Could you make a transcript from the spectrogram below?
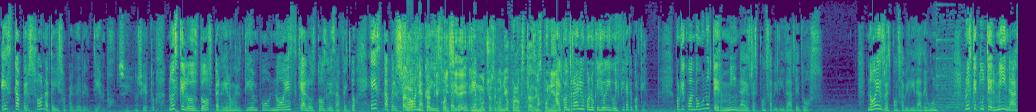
esta persona te hizo perder el tiempo. Sí. ¿No es cierto? No es que los dos perdieron el tiempo, no es que a los dos les afectó. Esta Esta persona lógica te que hizo perder coincide el en tiempo. mucho, según yo, con lo que estás No, exponiendo. Al contrario con lo que yo digo, y fíjate por qué. Porque cuando uno termina es responsabilidad de dos. No es responsabilidad de uno. No es que tú terminas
